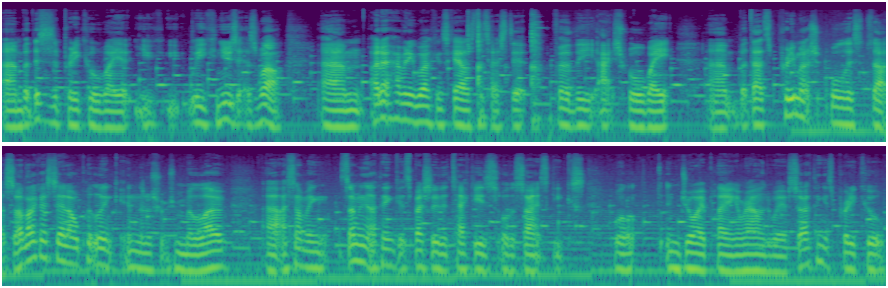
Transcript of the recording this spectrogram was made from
um, but this is a pretty cool way you, you, where you can use it as well. Um, I don't have any working scales to test it for the actual weight, um, but that's pretty much all this does. So like I said, I'll put a link in the description below. Uh, something something I think especially the techies or the science geeks will enjoy playing around with. So I think it's pretty cool.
